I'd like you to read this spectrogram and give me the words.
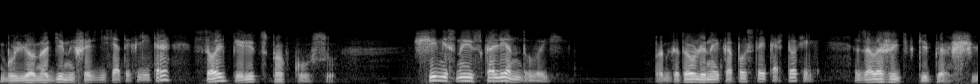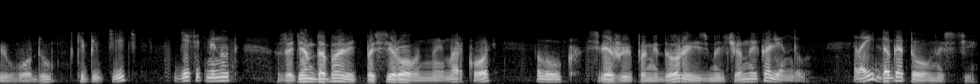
бульон 1,6 литра, соль, перец по вкусу. Щи мясные с календулой. Подготовленный капуста и картофель. Заложить в кипящую воду, кипятить. 10 минут, затем добавить пассерованную морковь, лук, свежие помидоры и измельченную календулу. Варить до готовности,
